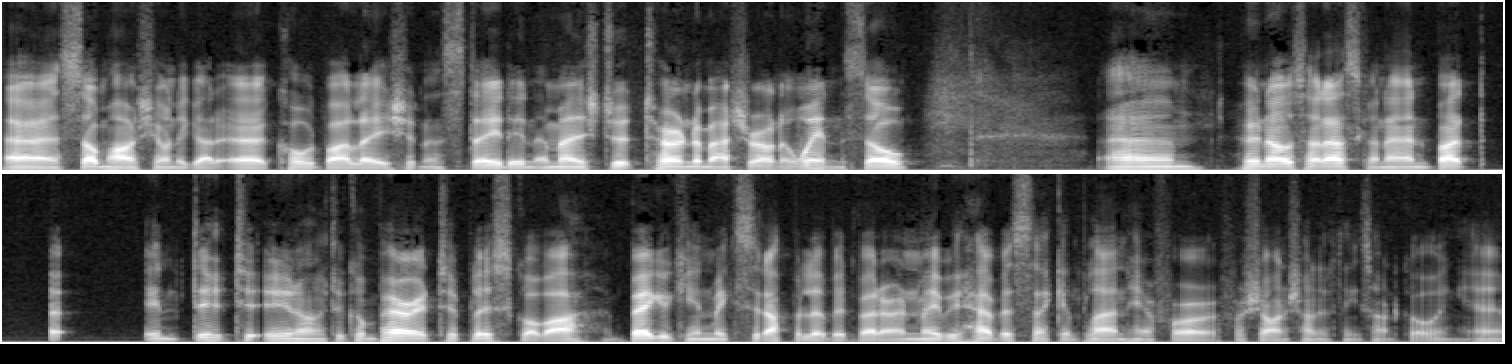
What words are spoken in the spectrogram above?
Uh, somehow she only got a code violation and stayed in and managed to turn the match around and win. So um, who knows how that's gonna end? But uh, in to, you know to compare it to Pliskova, Begu can mix it up a little bit better and maybe have a second plan here for for Jeanjean if things aren't going. Uh,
